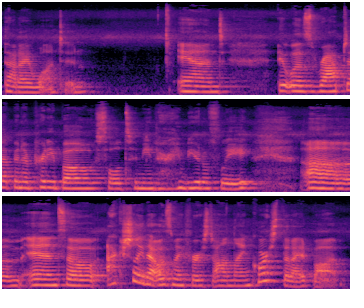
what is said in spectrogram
that I wanted. And it was wrapped up in a pretty bow, sold to me very beautifully. Um, and so, actually, that was my first online course that I bought.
